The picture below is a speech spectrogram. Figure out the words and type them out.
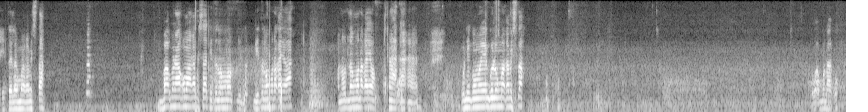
Hintay lang mga kamista. Ba muna ako mga kamista, dito lang muna, dito, dito lang muna kayo ah. Manood lang muna kayo. Kunin ko mo yung gulong mga kamista. Kuha muna ako.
